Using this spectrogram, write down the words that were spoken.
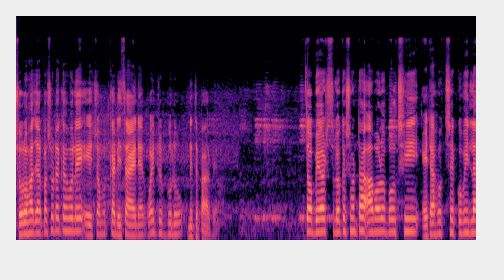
ষোলো হাজার পাঁচশো টাকা হলে এই চমৎকার ডিজাইনের হোয়াইট রুফগুলো নিতে পারবেন। তো বেয়ার্স, লোকেশনটা আবারও বলছি, এটা হচ্ছে কুমিল্লা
